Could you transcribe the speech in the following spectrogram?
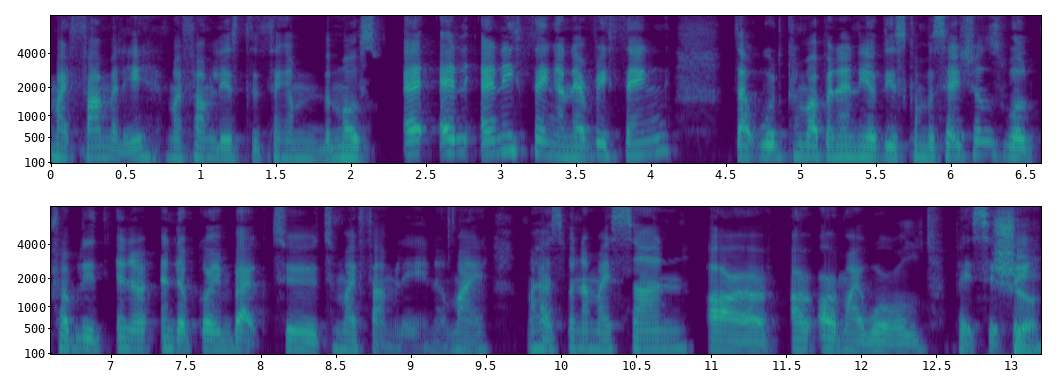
my family, my family is the thing I'm the most, a- anything and everything that would come up in any of these conversations will probably end up going back to, to my family. You know, my, my husband and my son are, are, are my world, basically. Sure.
